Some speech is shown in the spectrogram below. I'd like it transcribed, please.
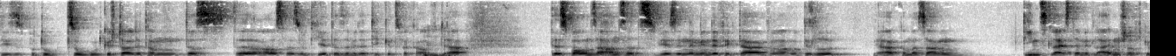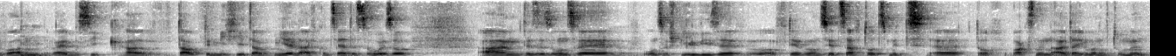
dieses Produkt so gut gestaltet haben, dass daraus resultiert, dass er wieder Tickets verkauft. Mhm. Ja, das war unser Ansatz. Wir sind im Endeffekt da einfach auch ein bisschen, ja, kann man sagen, Dienstleister mit Leidenschaft geworden, mhm. weil Musik taugt dem Michi, taugt mir, Live-Konzerte sowieso. Ähm, das ist unsere, unsere Spielwiese, auf der wir uns jetzt auch trotz mit äh, doch wachsendem Alter immer noch tummeln,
